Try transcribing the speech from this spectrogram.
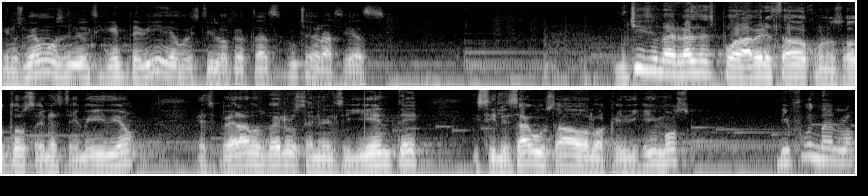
Y nos vemos en el siguiente video, estilócratas. Muchas gracias. Muchísimas gracias por haber estado con nosotros en este video. Esperamos verlos en el siguiente. Y si les ha gustado lo que dijimos, difúndanlo.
